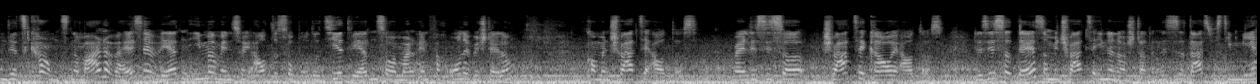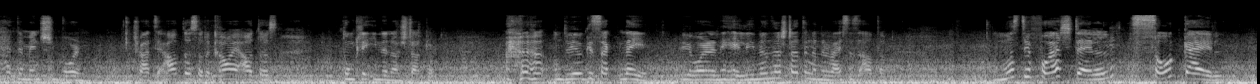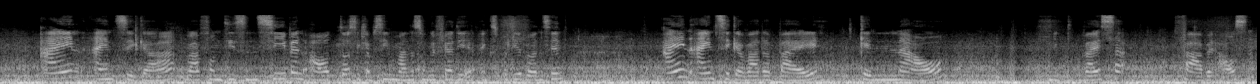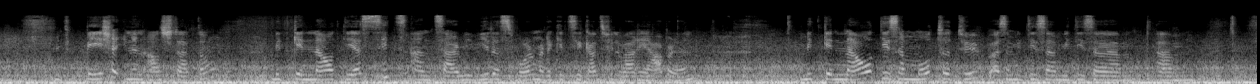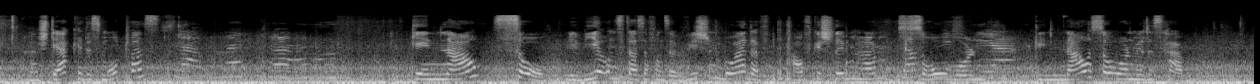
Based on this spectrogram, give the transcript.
und jetzt kommt's. Normalerweise werden immer, wenn solche Autos so produziert werden, so einmal einfach ohne Bestellung, kommen schwarze Autos. Weil das ist so schwarze, graue Autos. Das ist so das und mit schwarzer Innenausstattung. Das ist so das, was die Mehrheit der Menschen wollen. Schwarze Autos oder graue Autos, dunkle Innenausstattung. und wir haben gesagt, nee, wir wollen eine helle Innenausstattung und ein weißes Auto. Du musst dir vorstellen, so geil ein einziger war von diesen sieben Autos, ich glaube sieben waren das ungefähr, die exportiert worden sind, ein einziger war dabei, genau mit weißer Farbe außen, mit beiger Innenausstattung, mit genau der Sitzanzahl, wie wir das wollen, weil da gibt es hier ganz viele Variablen, mit genau diesem Motortyp, also mit dieser, mit dieser ähm, Stärke des Motors. Genau so, wie wir uns das auf unser Vision Board aufgeschrieben haben, so wollen, genau so wollen wir das haben.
